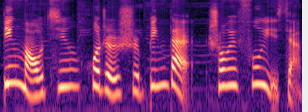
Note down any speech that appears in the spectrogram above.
冰毛巾或者是冰袋稍微敷一下。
